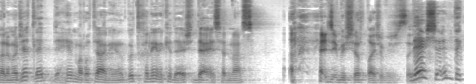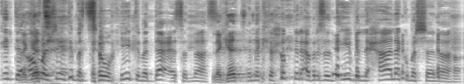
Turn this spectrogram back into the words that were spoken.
فلما رجعت لعبت دحين مرة ثانية قلت خليني كذا إيش داعس الناس. أجيب الشرطة أشوف إيش يصير. ليش عندك أنت لقيت- أول شيء تبى تسويه تبى تدعس الناس. لقيت إنك تحب تلعب Resident Evil لحالك ومشيناها.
